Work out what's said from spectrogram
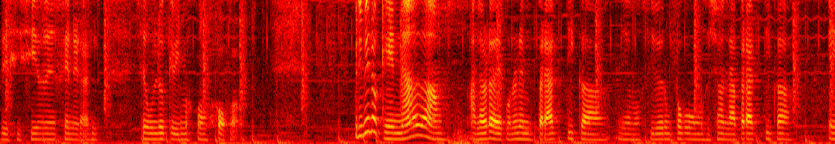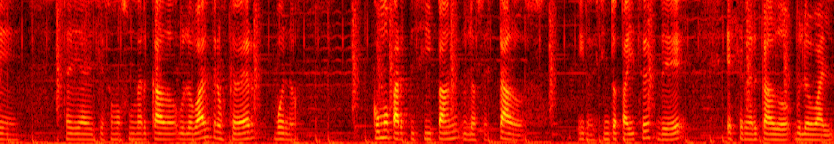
decisión en general, según lo que vimos con Hoffa. Primero que nada, a la hora de poner en práctica, digamos, y ver un poco cómo se lleva en la práctica eh, esta idea de que somos un mercado global, tenemos que ver, bueno, cómo participan los estados y los distintos países de ese mercado global.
